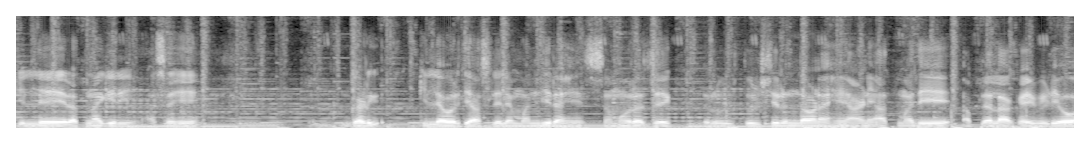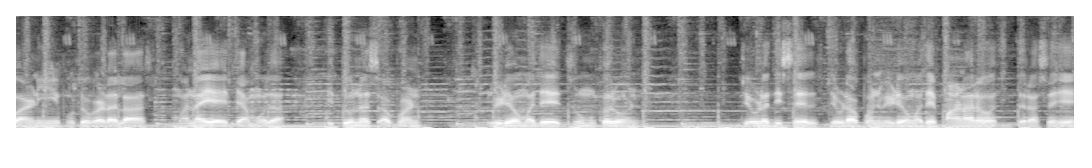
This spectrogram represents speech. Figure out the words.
किल्ले रत्नागिरी असं हे गड किल्ल्यावरती असलेले मंदिर आहे. समोरच एक रु- तुळशी वृंदावन आहे आणि आतमध्ये आपल्याला काही व्हिडिओ आणि फोटो काढायला मनाई आहे. त्यामुळं इथूनच आपण व्हिडिओमध्ये झूम करून जेवढं दिसेल तेवढं आपण व्हिडिओमध्ये पाहणार आहोत. तर असं हे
